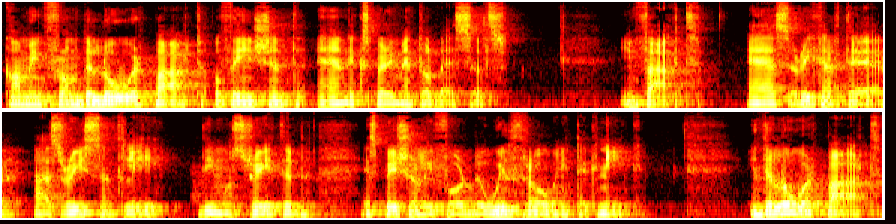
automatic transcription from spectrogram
coming from the lower part of ancient and experimental vessels. In fact, as Ricarter has recently demonstrated, especially for the wheel throwing technique, in the lower part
